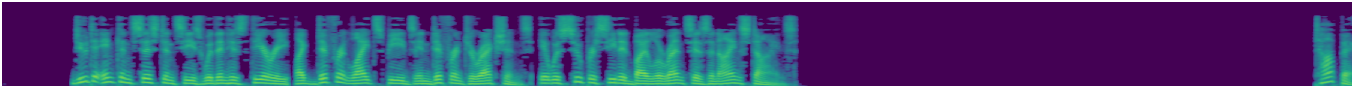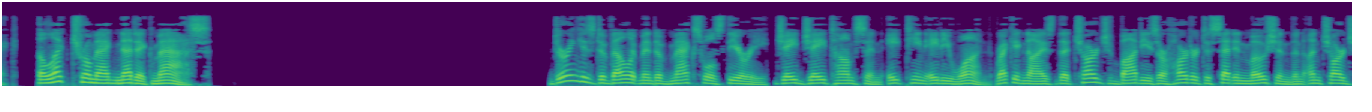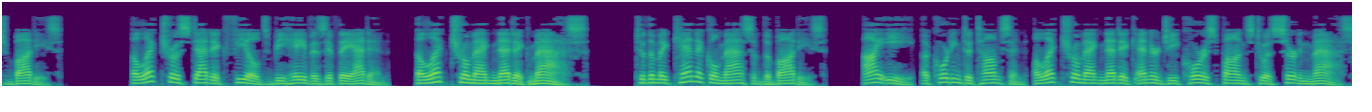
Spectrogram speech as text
Due to inconsistencies within his theory, like different light speeds in different directions, it was superseded by Lorentz's and Einstein's. Electromagnetic mass During his development of Maxwell's theory, J. J. Thomson (1881) recognized that charged bodies are harder to set in motion than uncharged bodies. Electrostatic fields behave as if they add an electromagnetic mass to the mechanical mass of the bodies. I.e., according to Thomson, electromagnetic energy corresponds to a certain mass.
